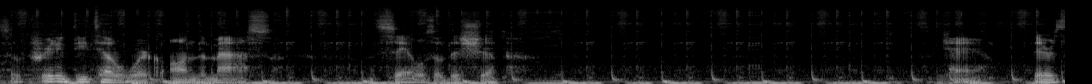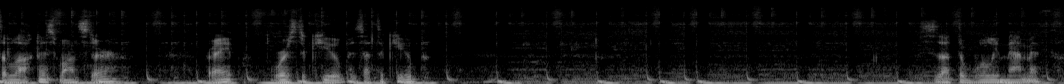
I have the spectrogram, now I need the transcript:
So pretty detailed work on the mass and sails of this ship. Okay, there's the Loch Ness Monster right? Where's the cube? Is that the cube? Is that the woolly mammoth?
